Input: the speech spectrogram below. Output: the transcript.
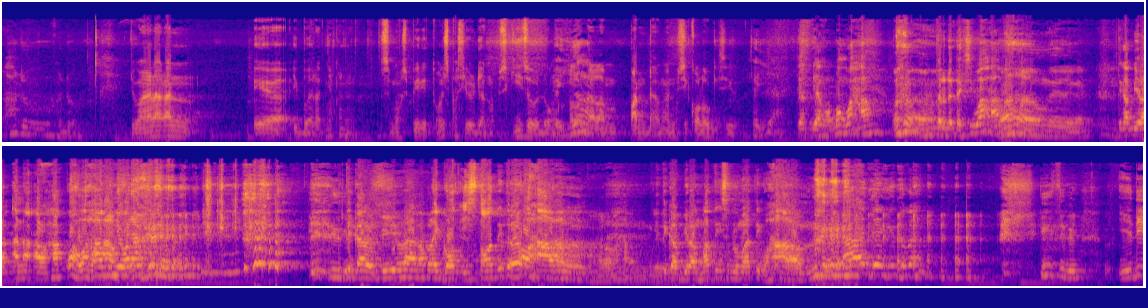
Aduh, aduh. gimana kan ya ibaratnya kan semua spiritualis pasti udah dianggap skizo dong Ya kalau iya. dalam pandangan psikologis itu Ya iya, tiap dia ngomong waham. Terdeteksi waham. wow gitu kan Ketika bilang anak al-haq, wah waham, Waham. ini orang. Ketika bilang apalagi God is thought itu waham. paham gitu Ketika bilang mati sebelum mati, waham. Aja gitu kan. itu kan jadi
